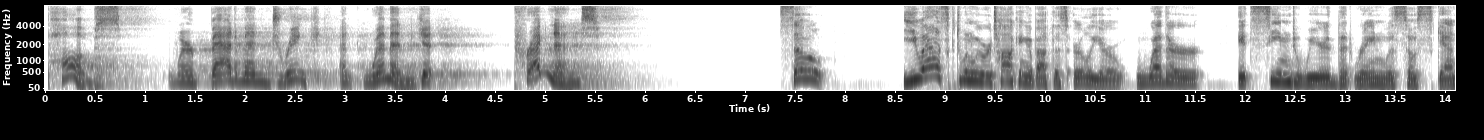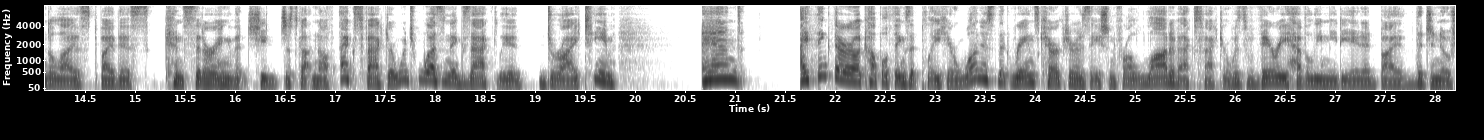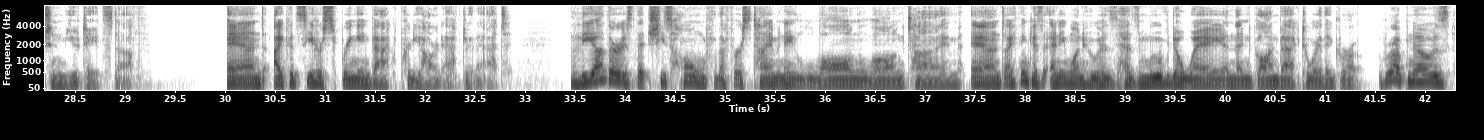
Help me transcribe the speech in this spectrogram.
Pubs where bad men drink and women get pregnant. So, you asked when we were talking about this earlier whether it seemed weird that Rahne was so scandalized by this, considering that she'd just gotten off X Factor, which wasn't exactly a dry team. And I think there are a couple things at play here. One is that Rahne's characterization for a lot of X Factor was very heavily mediated by the Genoshan mutate stuff. And I could see her springing back pretty hard after that. The other is that she's home for the first time in a long, long time. And I think as anyone who has, has moved away and then gone back to where they grew, grew up knows,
